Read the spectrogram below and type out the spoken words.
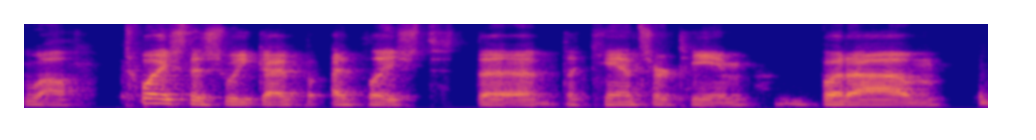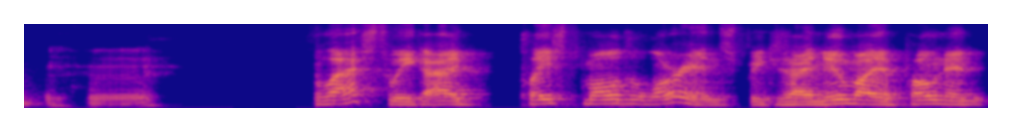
well twice this week I, I placed the the cancer team but um mm-hmm. last week I placed Mandalorians because I knew my opponent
